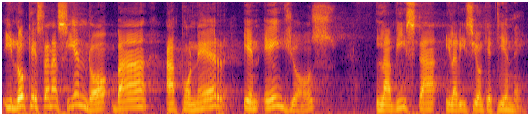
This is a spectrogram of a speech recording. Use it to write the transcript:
Y lo que están haciendo va a poner en ellos la vista y la visión que tiene.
